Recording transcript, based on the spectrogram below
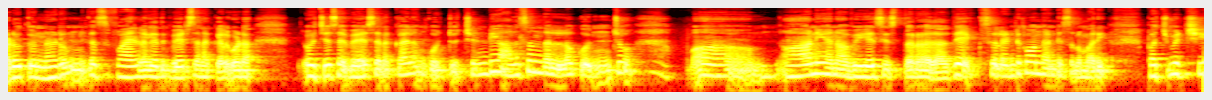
అడుగుతున్నాడు. ఇంకా ఫైనల్గా అయితే వేరుశనక్కాయలు కూడా వచ్చేసే వేరుశనక్కాయలు ఇంకొంచెం వచ్చండి అలసందల్లో కొంచెం ఆనియన్ అవి వేసిస్తారు. అది అదే ఎక్సలెంట్గా ఉందండి అసలు మరి. పచ్చిమిర్చి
